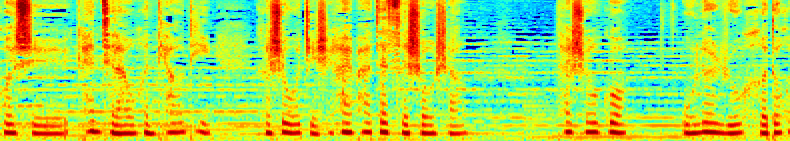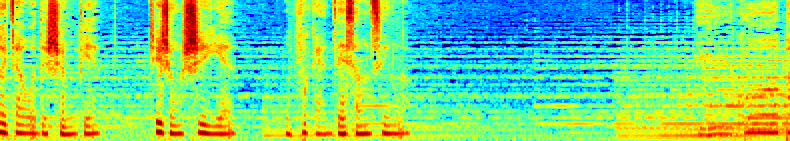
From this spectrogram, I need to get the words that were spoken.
或许看起来我很挑剔，可是我只是害怕再次受伤。他说过，无论如何都会在我的身边。这种誓言，我不敢再相信了。雨过白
